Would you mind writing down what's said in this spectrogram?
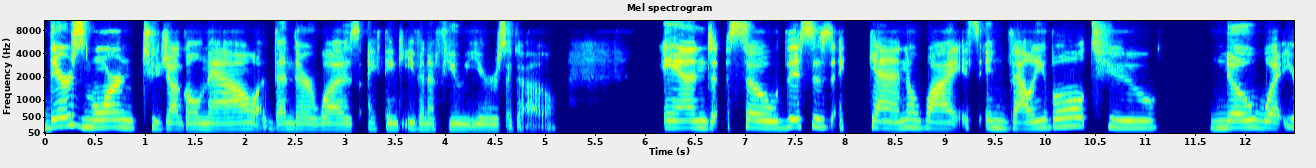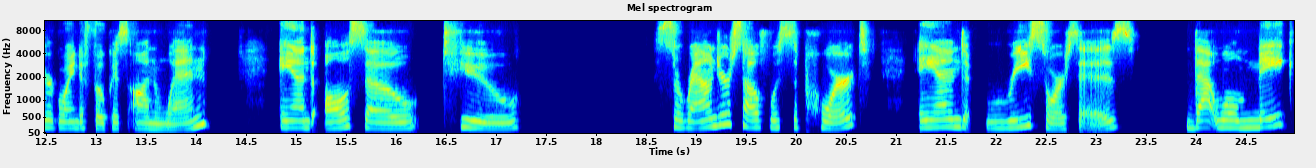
There's more to juggle now than there was, I think, even a few years ago. And so, this is again why it's invaluable to know what you're going to focus on when, and also to surround yourself with support and resources that will make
